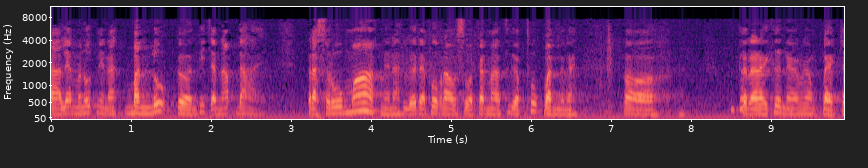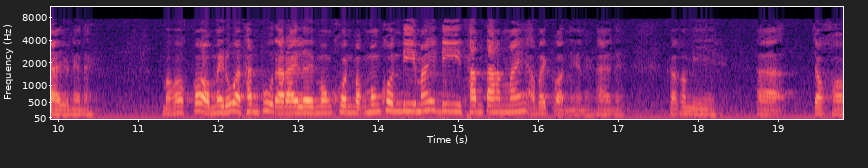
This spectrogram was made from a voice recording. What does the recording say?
ดาและมนุษย์เนี่ยนะบรรลุเกินที่จะนับได้ ตรัสรู้มากเนี่ยนะเหลือแต่พวกเราสวดกันมาเกือบทุกวันเลยนะก็เกิดอะไรขึ้นเนี่ยยังแปลกใจอยู่เนี่ยนะบอกว่าก็ไม่รู้ว่าท่านพูดอะไรเลย มงคลบอกมงคลดีไหมดีทำตามไหมเอาไว้ก่อนเนี่ยนะครับเนี่ยเขาก็มีเจ้าของ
